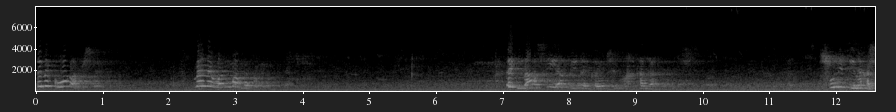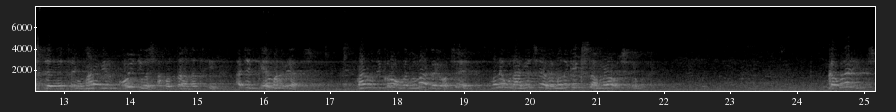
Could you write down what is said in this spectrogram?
તેને કોણ આપશે મેં વનમાં મોકલ્યો એ એક દાસી આવીને કહ્યું છે મહારાજા સુનીતિને આશ્ચર્ય થયું મારા વીર કોઈ દિવસ આવતા નથી આજે કેમ આવ્યા છે મારો દીકરો વનમાં ગયો છે મને એવું લાગે છે હવે મને કંઈક સંભળાવશે ગભરાઈ છે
